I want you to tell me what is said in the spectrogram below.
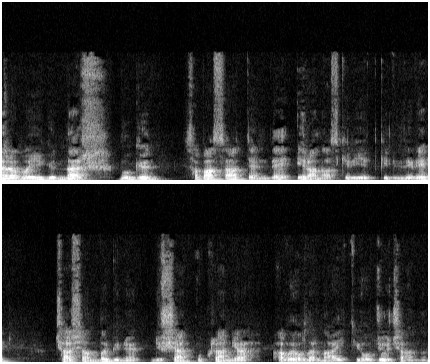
Merhaba, iyi günler. Bugün sabah saatlerinde İran askeri yetkilileri çarşamba günü düşen Ukrayna Hava Yolları'na ait yolcu uçağının,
